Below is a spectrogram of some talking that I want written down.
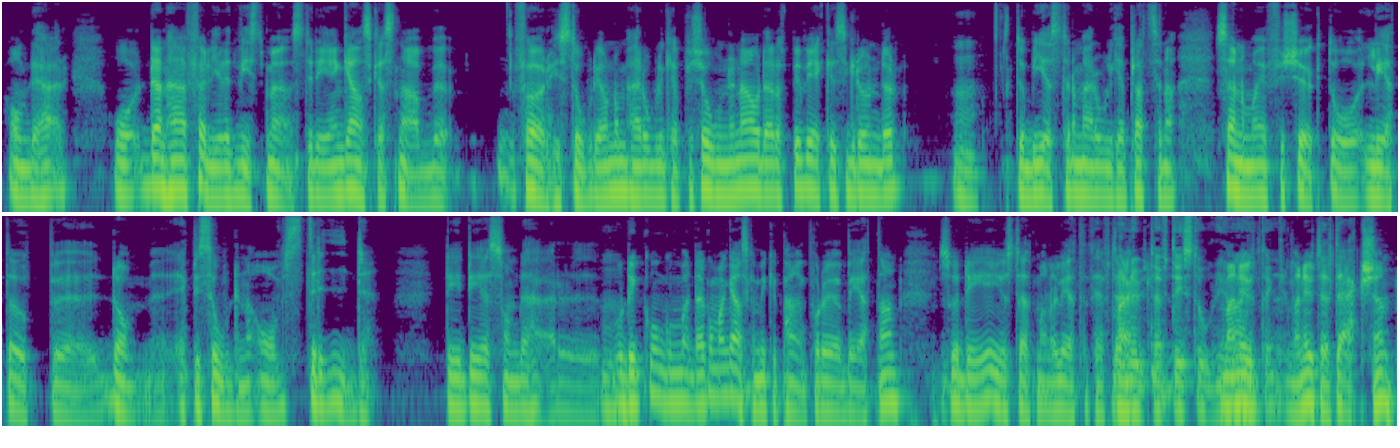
om det här. Och den här följer ett visst mönster. Det är en ganska snabb förhistoria om de här olika personerna och deras bevekelsegrunder. Mm. Då beges till de här olika platserna. Sen har man ju försökt då leta upp eh, de episoderna av strid det är det som det här, mm. och det, där går man ganska mycket pang på rödbetan. Så det är just det att man har letat efter... Man är ute efter historien. Man ut, man är ute efter action.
